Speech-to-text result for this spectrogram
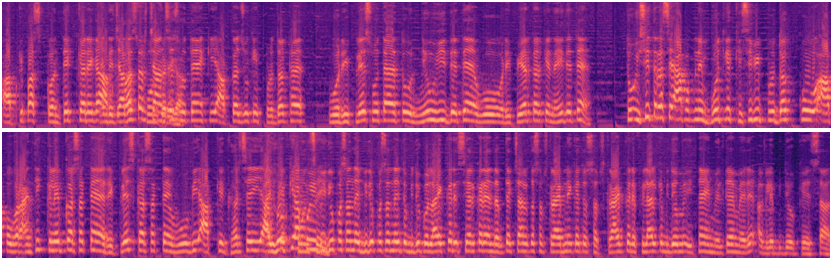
आपके पास कॉन्टेक्ट करेगा ज़्यादातर चांसेस होते हैं कि आपका जो कि प्रोडक्ट है वो रिप्लेस होता है तो न्यू ही देते हैं वो रिपेयर करके नहीं देते हैं। तो इसी तरह से आप अपने बोध के किसी भी प्रोडक्ट को आप वारंटी क्लेम कर सकते हैं रिप्लेस कर सकते हैं वो भी आपके घर से ही आई होप कि आपको ये वीडियो पसंद है। वीडियो पसंद है तो वीडियो को लाइक करें शेयर करें जब तक चैनल को सब्सक्राइब नहीं करें तो सब्सक्राइब करें। फ़िलहाल के वीडियो में इतना ही। मिलते हैं मेरे अगले वीडियो के साथ।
